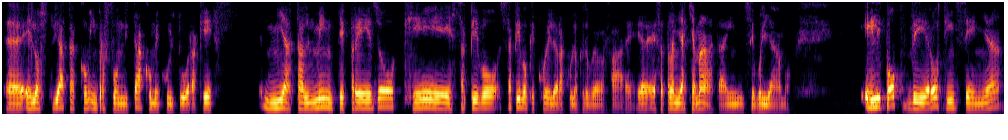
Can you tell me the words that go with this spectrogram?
eh, e l'ho studiata com- in profondità come cultura che mi ha talmente preso che sapevo, sapevo, che quello era quello che dovevo fare, è, stata la mia chiamata, in, se vogliamo. E l'hip hop vero ti insegna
